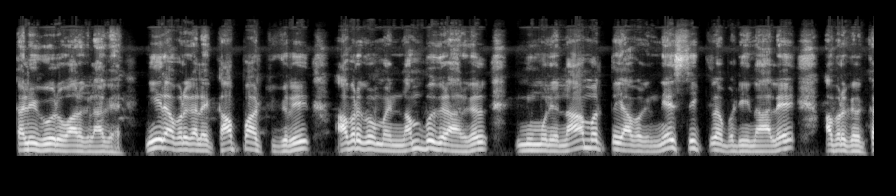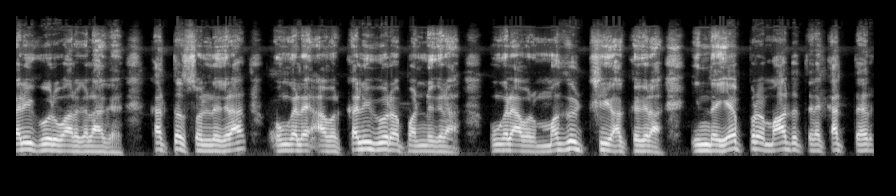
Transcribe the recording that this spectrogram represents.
களி கூறுவார்களாக நீர் அவர்களை காப்பாற்றுகிறீர் அவர்கள் உண்மை நம்புகிறார்கள். உம்முடைய நாமத்தை அவர்கள் நேசிக்கிறபடினாலே அவர்கள் களி கூறுவார்களாக கத்த சொல்லுகிறார் உங்களை அவர் களி கூற பண்ணுகிறார் உங்களை அவர் மகிழ்ச்சி ஆக்குகிறார் இந்த ஏப்ரல் மாதத்தில் கத்தர்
